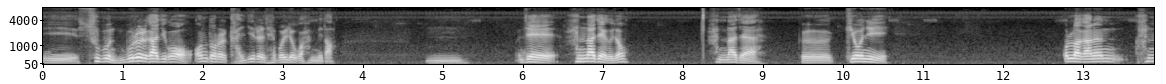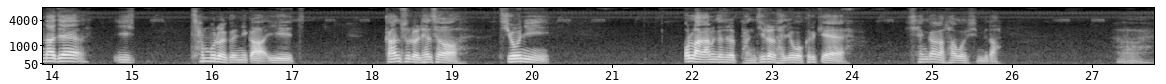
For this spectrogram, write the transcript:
이 수분, 물을 가지고 온도를 관리를 해 보려고 합니다. 음, 이제 한낮에, 그죠? 한낮에 그 기온이 올라가는 한낮에 이 찬물을 그러니까 이 간수를 해서 기온이 올라가는 것을 방지를 하려고 그렇게 생각을 하고 있습니다. 아,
